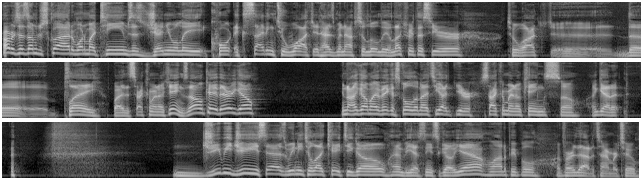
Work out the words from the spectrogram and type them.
Robert says, I'm just glad one of my teams is genuinely, quote, exciting to watch. It has been absolutely electric this year to watch uh, the play by the Sacramento Kings. Okay, there you go. You know, I got my Vegas Golden Knights. You got your Sacramento Kings, so I get it. GBG says we need to let KT go. MVS needs to go. Yeah, a lot of people have heard that a time or two.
